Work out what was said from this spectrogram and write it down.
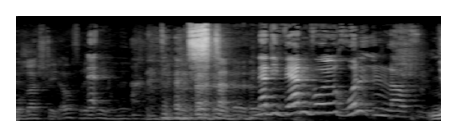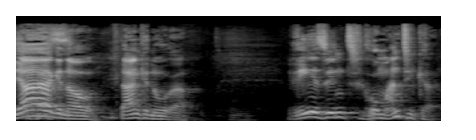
Nora steht auf Na, die werden wohl Runden laufen. Ja, genau. Danke, Nora. Rehe sind Romantiker.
